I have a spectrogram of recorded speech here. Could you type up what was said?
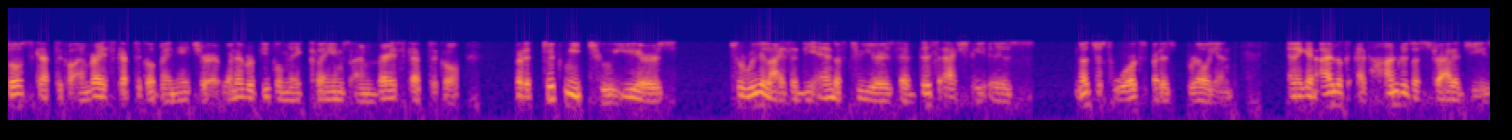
so skeptical. I'm very skeptical by nature. Whenever people make claims, I'm very skeptical. But it took me two years to realize at the end of two years that this actually is not just works, but is brilliant. And again, I look at hundreds of strategies,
